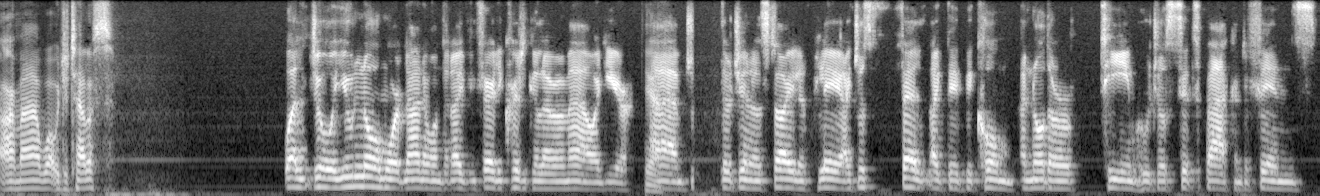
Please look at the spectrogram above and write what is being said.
Armagh, what would you tell us? Well, Joe, you'll know more than anyone that I've been fairly critical of them all year. Yeah. Um, their general style of play, I just felt like they'd become another team who just sits back and defends,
